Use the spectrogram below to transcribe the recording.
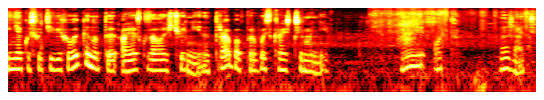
Він якось хотів їх викинути, а я сказала, що ні, не треба, привозь краще мені. Ну і от лежать.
